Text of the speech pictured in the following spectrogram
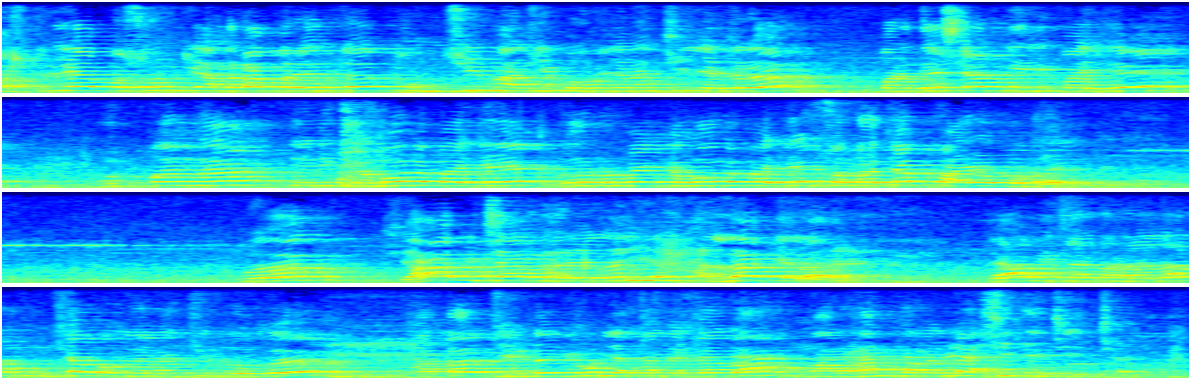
ऑस्ट्रेलियापासून कॅनडापर्यंत तुमची माझी बहुजनांची लेकरं परदेशात गेली पाहिजे उत्पन्न त्यांनी कमवलं पाहिजे दोन रुपये कमवलं पाहिजे स्वतःच्या पायावर उभं राहिलं पाहिजे. पण ज्या विचारधारेनं हे हल्ला केला आहे त्या विचारधाराला तुमच्या बहुजनांची लोक हातात झेंडा घेऊन एकामेकाला मारहाण करावी अशी त्यांची इच्छा आहे.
